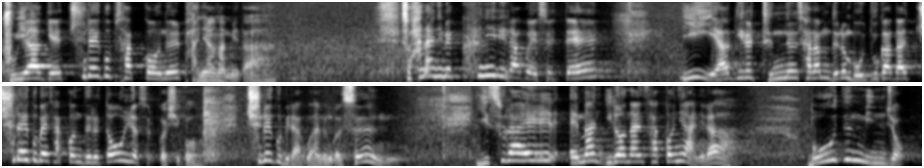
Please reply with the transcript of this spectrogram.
구약의 출애굽 사건을 반영합니다. 그래서 하나님의 큰일이라고 했을 때 이 이야기를 듣는 사람들은 모두가 다 출애굽의 사건들을 떠올렸을 것이고 출애굽이라고 하는 것은 이스라엘에만 일어난 사건이 아니라 모든 민족,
